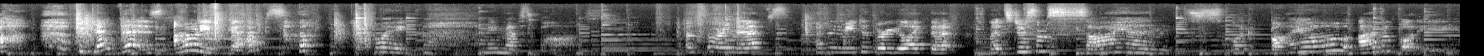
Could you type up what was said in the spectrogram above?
Ah, forget this! I don't need facts! Wait, I need maths to pass. I'm sorry, maths. I didn't mean to throw you like that. Let's do some science. Like bio? I have a body.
